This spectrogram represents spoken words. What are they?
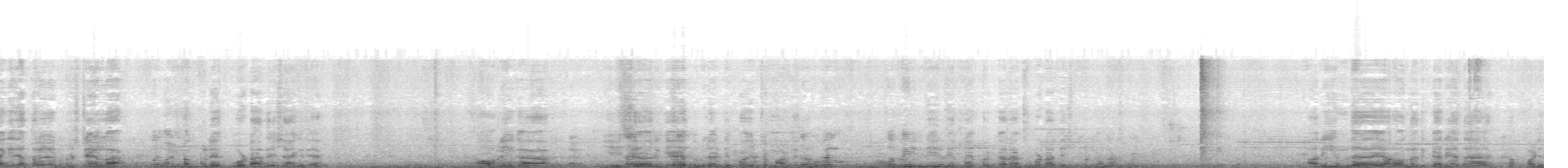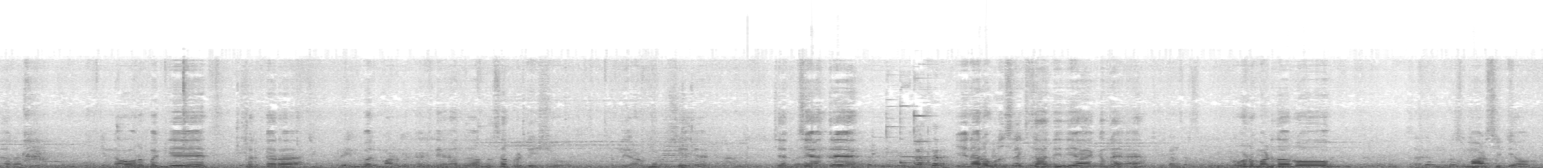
ಆಗಿದೆ ಆ ಥರ ಪ್ರಶ್ನೆ ಇಲ್ಲ. ಇನ್ನೊಂದು ಕಡೆ ಕೋರ್ಟ್ ಆದೇಶ ಆಗಿದೆ. ಅವ್ರೀಗ ಎ ಸಿ ಅವರಿಗೆ ದುಡ್ಡು ಡಿಪಾಸಿಟ್ ಮಾಡ್ತಿದ್ದಾರೆ. ಹಿಂದಿನ ನಿನ್ನೆ ನಿರ್ಣಯ ಪ್ರಕಾರ ಕೋರ್ಟ್ ಆದೇಶ ಪ್ರಕಾರ. ಅವ್ರ ಹಿಂದೆ ಯಾರೋ ಒಂದು ಅಧಿಕಾರಿ ಅದ ತಪ್ಪು ಮಾಡಿದ್ದಾರೆ. ಇನ್ನು ಅವ್ರ ಬಗ್ಗೆ ಸರ್ಕಾರ ಎನ್ಕ್ವೈರಿ ಮಾಡಬೇಕಾಗಿದೆ. ಅದು ಅದು ಸಪ್ರೇಟ್ ಇಶ್ಯೂ ಅಲ್ಲಿ ಎರಡು ಮೂರು ವಿಷಯ ಇದೆ. ಚರ್ಚೆ ಅಂದರೆ ಏನಾರು ಉಳಿಸ್ಲಿಕ್ಕೆ ಸಾಧ್ಯ ಇದೆಯಾ? ಯಾಕಂದರೆ ರೋಡ್ ಮಾಡಿದವರು ಸ್ಮಾರ್ಟ್ ಸಿಟಿ ಅವರು.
